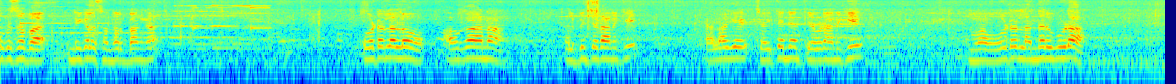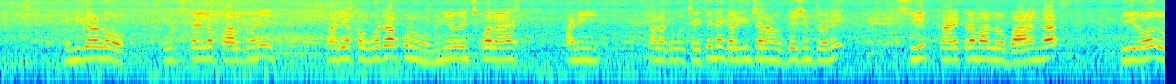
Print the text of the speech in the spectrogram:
లోకసభ ఎన్నికల సందర్భంగా ఓటర్లలో అవగాహన కల్పించడానికి అలాగే చైతన్యం తేవడానికి మా ఓటర్లందరూ కూడా ఎన్నికలలో పూర్తి స్థాయిలో పాల్గొని వారి యొక్క ఓటు హక్కును వినియోగించుకోవాలని అని వాళ్ళకు చైతన్యం కలిగించాలనే ఉద్దేశంతో స్వీప్ కార్యక్రమాల్లో భాగంగా ఈరోజు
